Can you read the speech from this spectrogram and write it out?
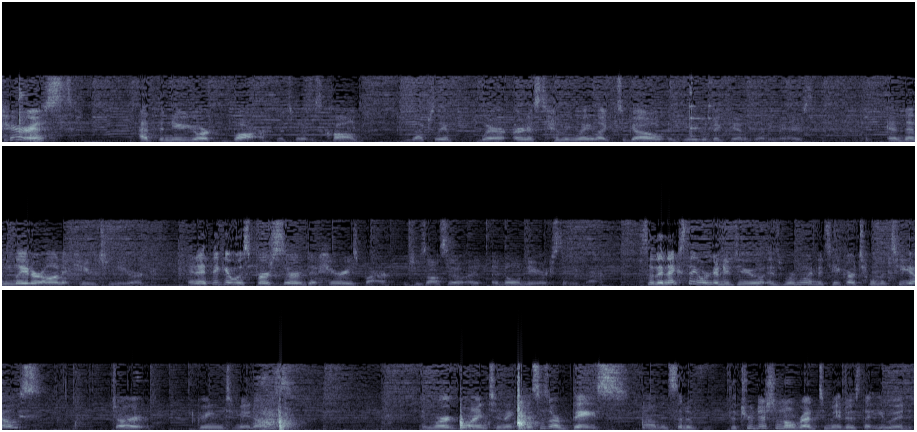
Paris at the New York Bar. That's what it was called. It was actually where Ernest Hemingway liked to go, and he was a big fan of Bloody Marys. And then later on, it came to New York. And I think it was first served at Harry's Bar, which is also a, an old New York City bar. So the next thing we're going to do is we're going to take our tomatillos, which are green tomatoes, and we're going to make, this is our base. Um, instead of the traditional red tomatoes that you would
